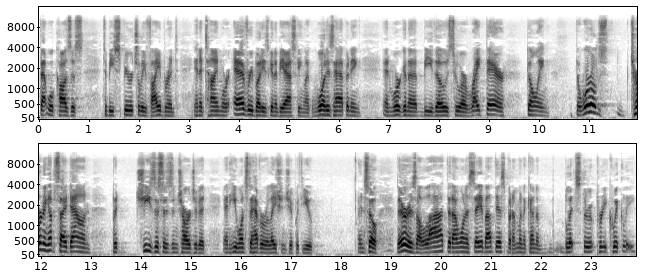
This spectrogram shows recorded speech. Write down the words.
that will cause us to be spiritually vibrant in a time where everybody's going to be asking like what is happening and we're going to be those who are right there going the world's turning upside down but Jesus is in charge of it and he wants to have a relationship with you. And so there is a lot that I want to say about this, but I'm going to kind of blitz through it pretty quickly.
